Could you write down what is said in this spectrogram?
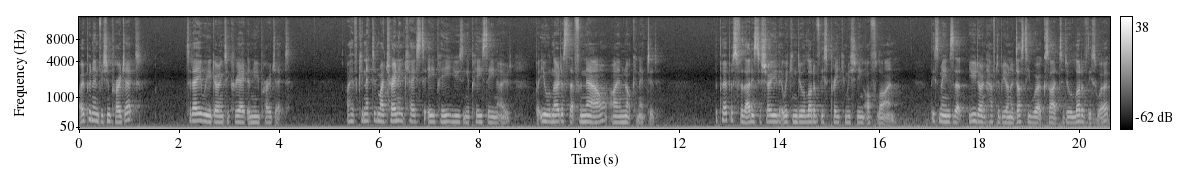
Open Envision Project. Today we are going to create a new project. I have connected my training case to EP using a PC node, but you will notice that for now I am not connected. The purpose for that is to show you that we can do a lot of this pre-commissioning offline. This means that you don't have to be on a dusty work site to do a lot of this work,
